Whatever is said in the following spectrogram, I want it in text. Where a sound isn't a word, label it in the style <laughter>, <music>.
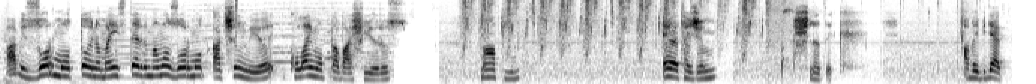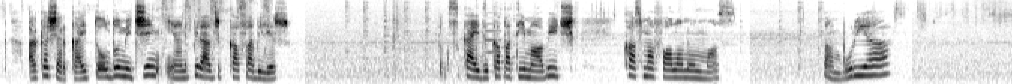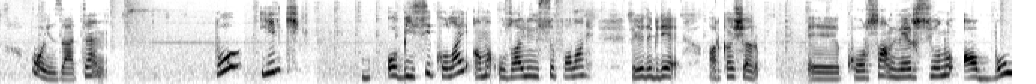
Abi zor modda oynamayı isterdim ama zor mod açılmıyor. Kolay modda başlıyoruz. Ne yapayım? Evet hacım. Başladık. Abi bir de arkadaşlar kayıtta olduğum için yani birazcık kasabilir. Yoksa kaydı kapatayım abi hiç kasma falan olmaz. Ben buraya bu oyun zaten bu ilk OBC kolay ama uzaylı üssü falan. Hele de bir de arkadaşlar e, korsan versiyonu abo.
